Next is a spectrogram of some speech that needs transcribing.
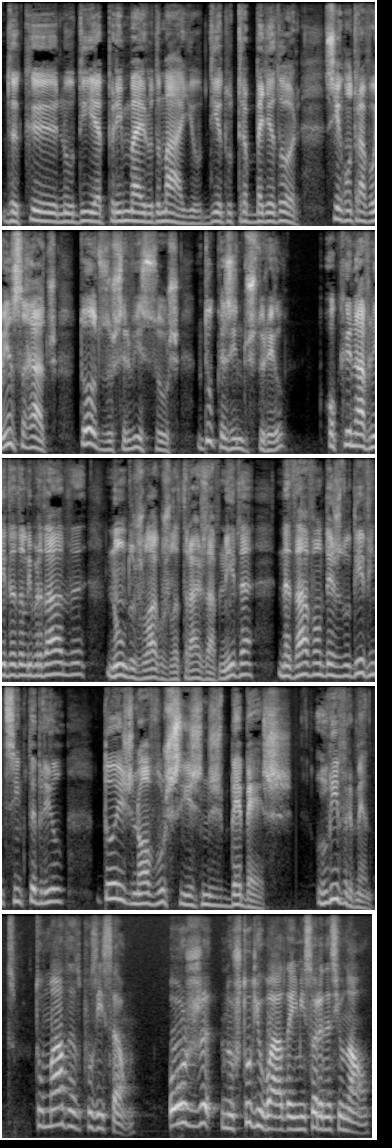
de que no dia 1 de maio, dia do trabalhador, se encontravam encerrados todos os serviços do Casino do Estoril, ou que na Avenida da Liberdade, num dos lagos laterais da avenida, nadavam desde o dia 25 de abril dois novos cisnes bebés, livremente. Tomada de posição. Hoje, no Estúdio A da Emissora Nacional.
